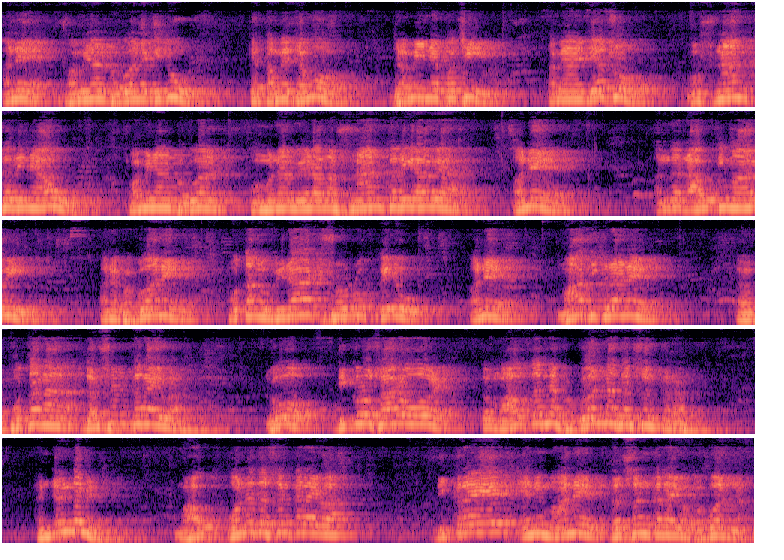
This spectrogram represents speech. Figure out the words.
અને સ્વામિનારાયણ ભગવાને કીધું કે તમે જમો. જમીને પછી તમે અહીં બેસો. હું સ્નાન કરીને આવું. સ્વામિનારાયણ ભગવાન કુંભના મેળામાં સ્નાન કરી આવ્યા અને અંદર રાવતીમાં આવી અને ભગવાને પોતાનું વિરાટ સ્વરૂપ કર્યું અને મા દીકરાને પોતાના દર્શન કરાવ્યા. જો દીકરો સારો હોય તો માવતરને ભગવાનના દર્શન કરાવે. સમજણ તમે? માવ કોને દર્શન કરાવ્યા? દીકરાએ એની માને દર્શન કરાવ્યા ભગવાનના.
